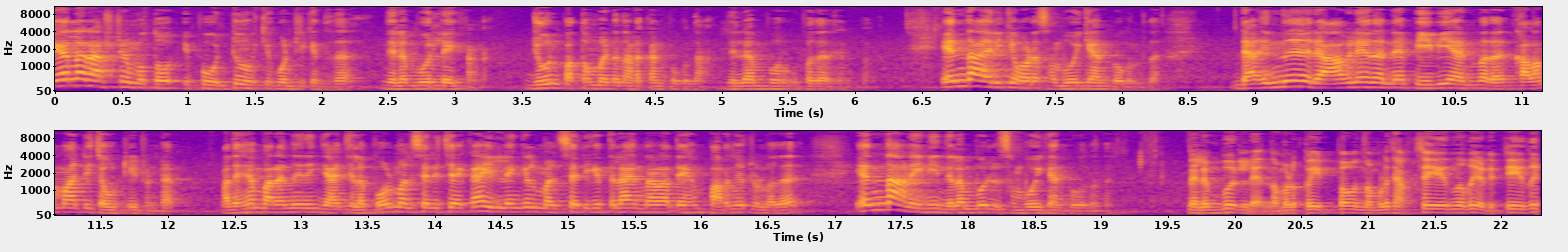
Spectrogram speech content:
കേരള രാഷ്ട്രീയം മൊത്തം ഇപ്പോൾ ഉറ്റുനോക്കിക്കൊണ്ടിരിക്കുന്നത് നിലമ്പൂരിലേക്കാണ്. ജൂൺ പത്തൊമ്പതിന് നടക്കാൻ പോകുന്ന നിലമ്പൂർ ഉപതെരഞ്ഞെടുപ്പ്. എന്തായിരിക്കും അവിടെ സംഭവിക്കാൻ പോകുന്നത്? ഇന്ന് രാവിലെ തന്നെ പി വി അൻവർ കളം മാറ്റി ചവിട്ടിയിട്ടുണ്ട്. അദ്ദേഹം പറയുന്നതിന് ഞാൻ ചിലപ്പോൾ മത്സരിച്ചേക്കാം ഇല്ലെങ്കിൽ മത്സരിക്കത്തില്ല എന്നാണ് അദ്ദേഹം പറഞ്ഞിട്ടുള്ളത്. എന്താണ് ഇനി നിലമ്പൂരിൽ സംഭവിക്കാൻ പോകുന്നത്? നിലമ്പൂരിൽ നമ്മളിപ്പോൾ ഇപ്പോൾ നമ്മൾ ചർച്ച ചെയ്യുന്നത് എഡിറ്റ് ചെയ്ത്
